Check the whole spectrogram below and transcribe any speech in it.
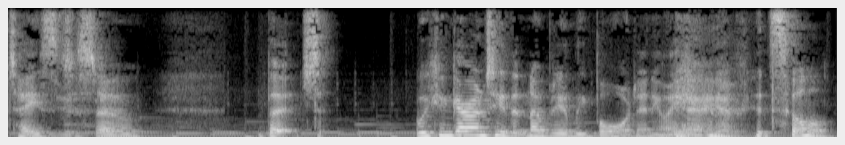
taste. Yes, so, yeah. but we can guarantee that nobody will be bored anyway. Yeah, yeah. it's all.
